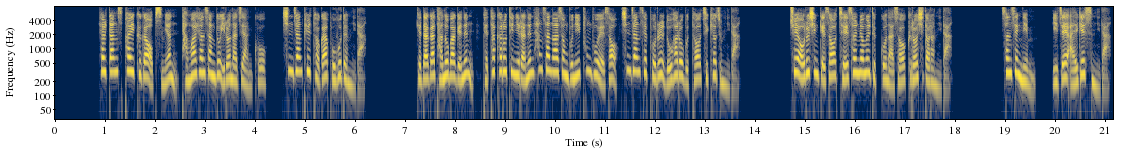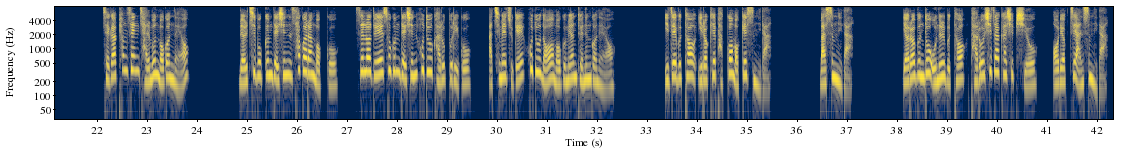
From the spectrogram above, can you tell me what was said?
혈당 스파이크가 없으면 당화 현상도 일어나지 않고 신장 필터가 보호됩니다. 게다가 단호박에는 베타카로틴이라는 항산화 성분이 풍부해서 신장 세포를 노화로부터 지켜줍니다. 최 어르신께서 제 설명을 듣고 나서 그러시더랍니다. 선생님, 이제 알겠습니다. 제가 평생 잘못 먹었네요. 멸치볶음 대신 사과랑 먹고 샐러드에 소금 대신 호두 가루 뿌리고 아침에 죽에 호두 넣어 먹으면 되는 거네요. 이제부터 이렇게 바꿔 먹겠습니다. 맞습니다. 여러분도 오늘부터 바로 시작하십시오. 어렵지 않습니다.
